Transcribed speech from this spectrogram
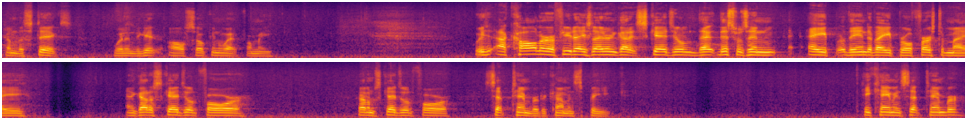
From the sticks, willing to get all soaking wet for me. We, I called her a few days later and got it scheduled. That, this was in April, the end of April, 1st of May, and got it scheduled for, got him scheduled for September to come and speak. He came in September.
